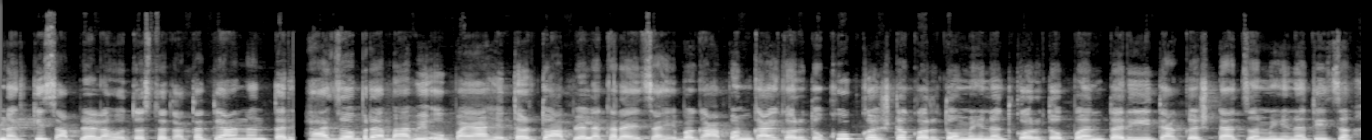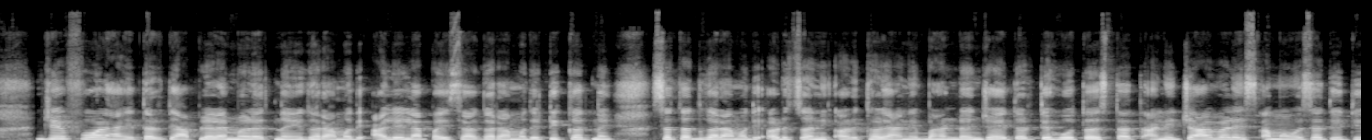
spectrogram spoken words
नक्कीच आपल्याला होत असतात. आता त्यानंतर हा जो प्रभावी उपाय आहे तर तो आपल्याला करायचा आहे. बघा आपण काय करतो? खूप कष्ट करतो मेहनत करतो पण तरी त्या कष्टाचं मेहनतीचं जे फळ आहे तर ते आपल्याला मिळत नाही. घरामध्ये आलेला पैसा घरामध्ये टिकत नाही. सतत घरामध्ये अडचणी अडथळे आणि भांडण जे आहे तर ते होत असतात. आणि ज्या वेळेस अमावस्या तिथी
